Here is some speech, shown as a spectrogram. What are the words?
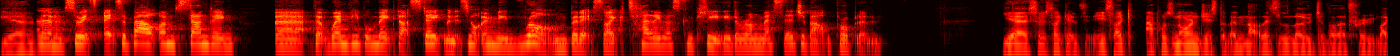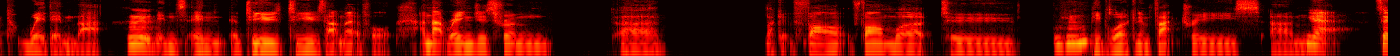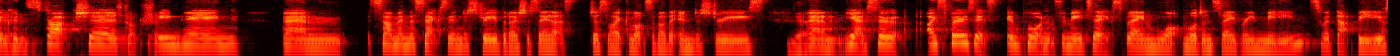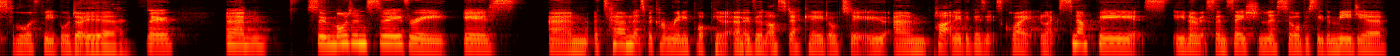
Yeah. Um, so it's it's about understanding uh, that when people make that statement, it's not only wrong, but it's like telling us completely the wrong message about the problem. Yeah, so it's like it's, it's like apples and oranges, but then there's loads of other fruit like within that. Mm. In in to use to use that metaphor, and that ranges from uh like farm farm work to mm-hmm. people working in factories. Um, yeah, so construction, cleaning, um, some in the sex industry, but I should say that's just like lots of other industries. Yeah. Um, yeah. So I suppose it's important for me to explain what modern slavery means. Would that be useful if people don't? Yeah. So, um, so modern slavery is um, a term that's become really popular over the last decade or two, um, partly because it's quite like snappy. It's you know it's sensationalist. So obviously the media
